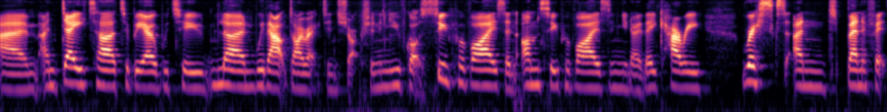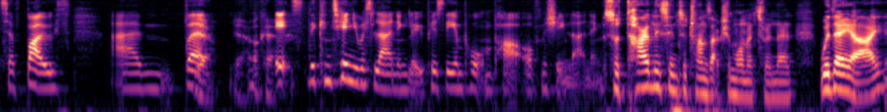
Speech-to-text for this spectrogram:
um, and data to be able to learn without direct instruction. And you've got supervised and unsupervised, and you know they carry risks and benefits of both. Um, but yeah, yeah, okay. it's the continuous learning loop is the important part of machine learning. so tying this into transaction monitoring then with AI,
